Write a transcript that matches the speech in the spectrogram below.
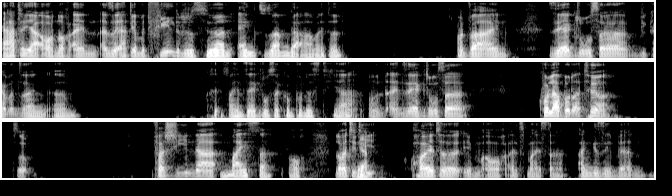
er hatte ja auch noch einen, also er hat ja mit vielen Regisseuren eng zusammengearbeitet und war ein sehr großer, wie kann man sagen, ähm, war ein sehr großer Komponist, ja, und ein sehr großer Kollaborateur. So. Verschiedener Meister auch. Leute, Ja. die heute eben auch als Meister angesehen werden.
